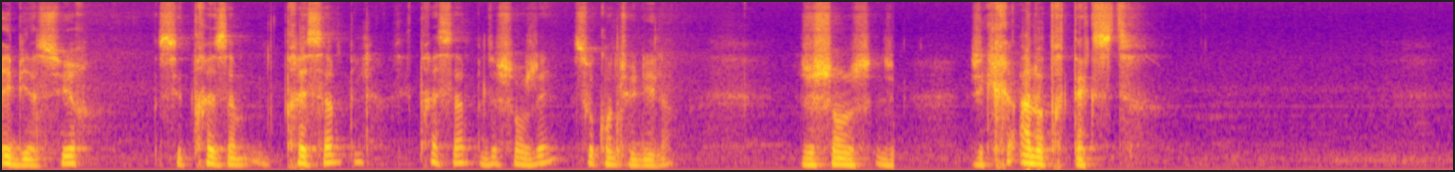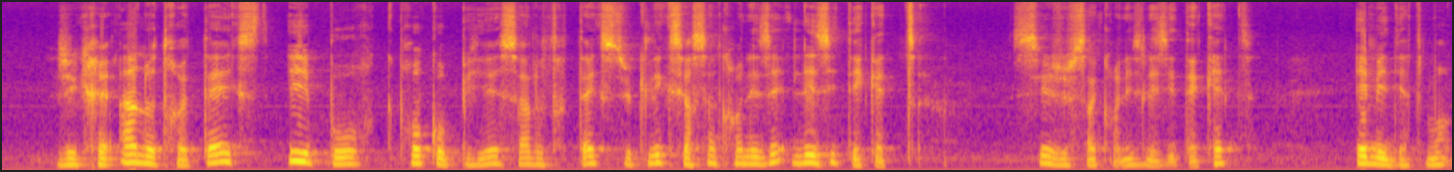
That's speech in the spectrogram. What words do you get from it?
Et bien sûr, c'est très, très simple, c'est très simple de changer ce contenu-là je change, j'écris un autre texte. J'écris un autre texte et pour recopier ça, autre texte, je clique sur synchroniser les étiquettes. Si je synchronise les étiquettes, immédiatement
